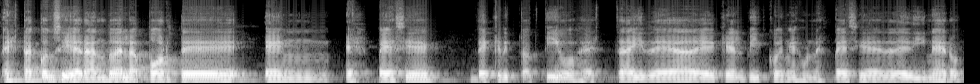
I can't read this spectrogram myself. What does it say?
está considerando el aporte en especie de criptoactivos, esta idea de que el Bitcoin es una especie de dinero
